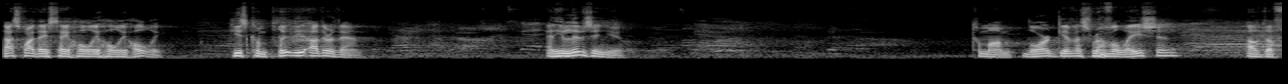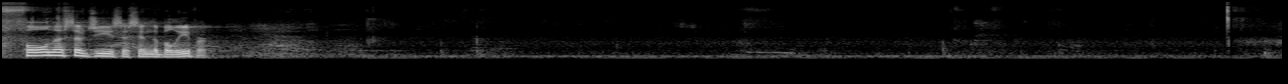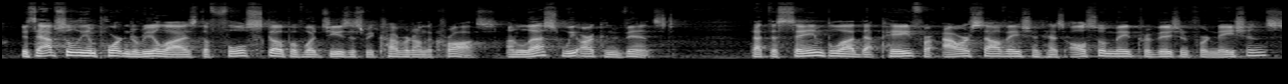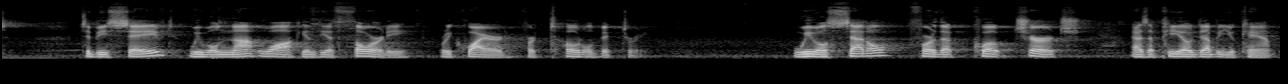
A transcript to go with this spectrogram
That's why they say holy, holy, holy. He's completely other than. And He lives in you. Come on, Lord, give us revelation of the fullness of Jesus in the believer. It's absolutely important to realize the full scope of what Jesus recovered on the cross. Unless we are convinced that the same blood that paid for our salvation has also made provision for nations to be saved, we will not walk in the authority required for total victory. We will settle for the quote church as a POW camp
